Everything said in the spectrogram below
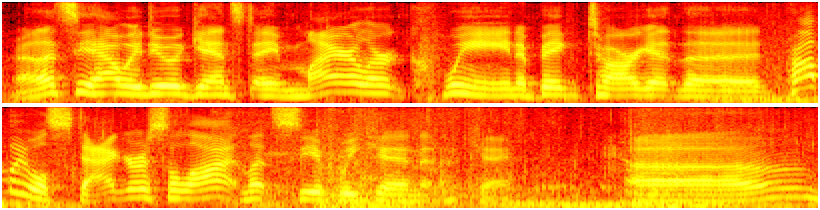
All right, let's see how we do against a Mirelurk Queen, a big target that probably will stagger us a lot. And let's see if we can, okay. Uh,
